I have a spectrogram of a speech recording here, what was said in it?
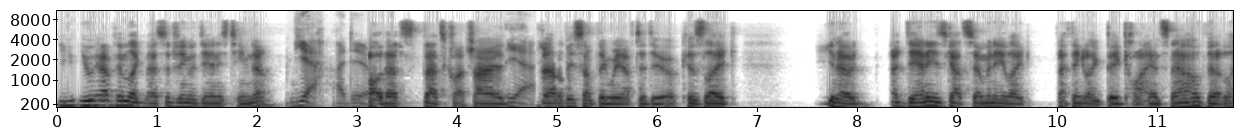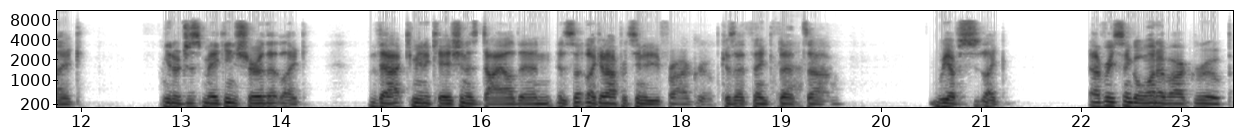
you, you have him like messaging with Danny's team now? Yeah, I do. Oh, that's that's clutch. I yeah, that'll be something we have to do because like, you know, uh, Danny's got so many like I think like big clients now that like, you know, just making sure that like that communication is dialed in is like an opportunity for our group because I think Yeah. that um, we have like every single one of our group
